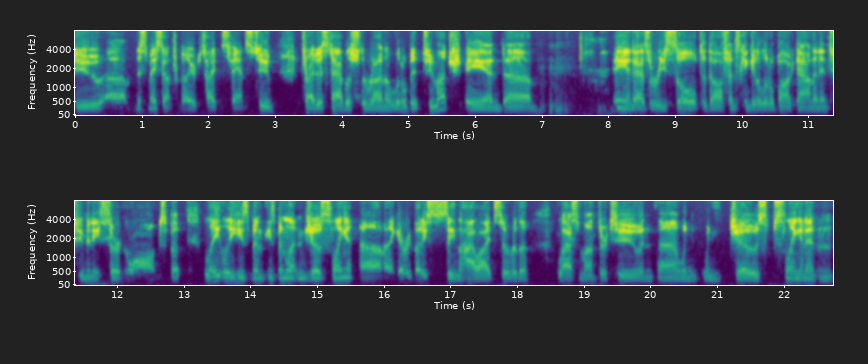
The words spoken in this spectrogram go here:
to, um, this may sound familiar to Titans fans, to try to establish the run a little bit too much. And, um, and as a result, the offense can get a little bogged down and in too many third and longs. But lately, he's been he's been letting Joe sling it. Um, I think everybody's seen the highlights over the last month or two, and uh, when when Joe's slinging it and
